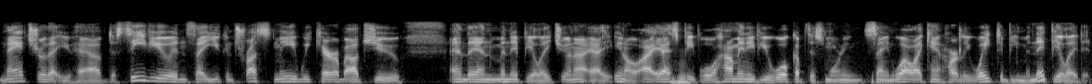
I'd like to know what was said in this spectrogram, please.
nature that you have, deceive you and say you can trust me, we care about you, and then manipulate you. And I, I you know, I ask mm-hmm. people, well, how many of you woke up this morning saying, "Well, I can't hardly wait to be manipulated,"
